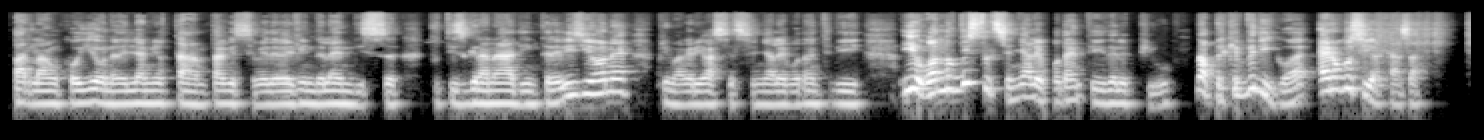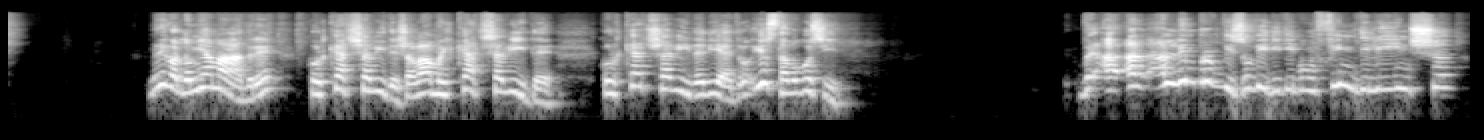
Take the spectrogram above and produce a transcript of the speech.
parla un coglione degli anni Ottanta che si vedeva i film di Landis tutti sgranati in televisione, prima che arrivasse il segnale potente di... Io quando ho visto il segnale potente di Telepiù, no perché vi dico, eh, ero così a casa. Mi ricordo mia madre col cacciavite, avevamo il cacciavite, col cacciavite dietro, io stavo così. All'improvviso vedi tipo un film di Lynch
